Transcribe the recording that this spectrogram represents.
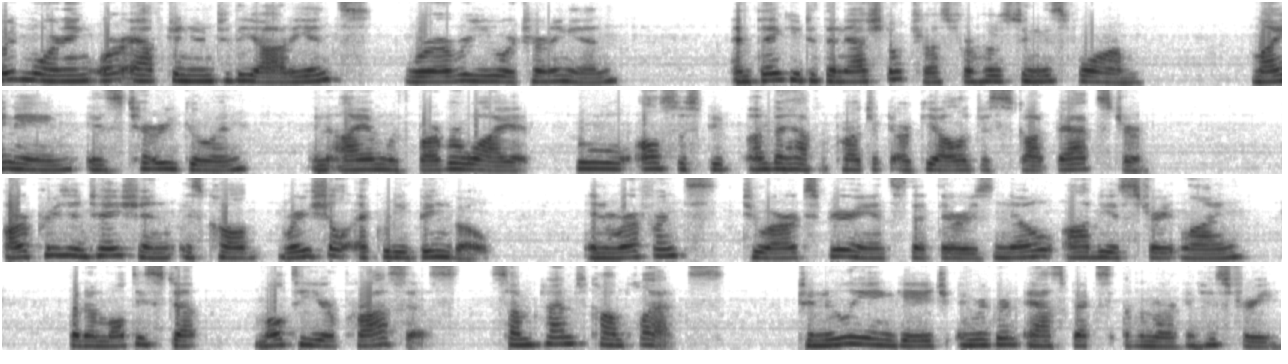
Good morning or afternoon to the audience, wherever you are turning in, and thank you to the National Trust for hosting this forum. My name is Terry Guen, and I am with Barbara Wyatt, who will also speak on behalf of project archaeologist Scott Baxter. Our presentation is called Racial Equity Bingo, in reference to our experience that there is no obvious straight line, but a multi-step, multi-year process sometimes complex, to newly engage immigrant aspects of American history,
